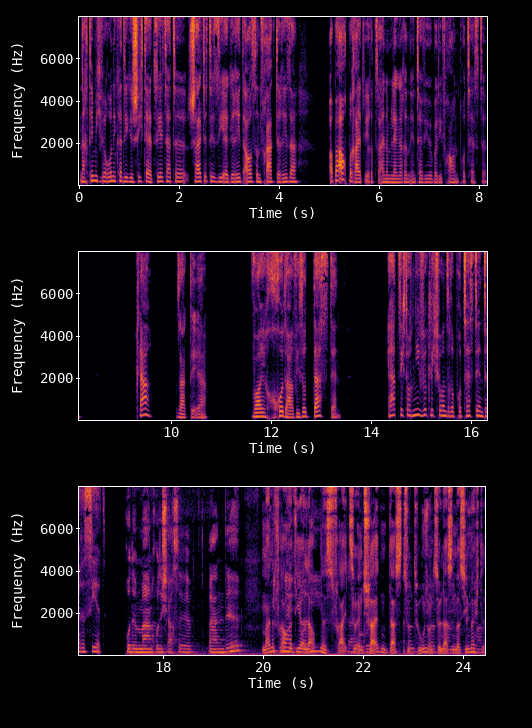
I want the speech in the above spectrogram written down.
Nachdem ich Veronika die Geschichte erzählt hatte, schaltete sie ihr Gerät aus und fragte Reza, ob er auch bereit wäre zu einem längeren Interview über die Frauenproteste. Klar, sagte er. Voi Choda, wieso das denn? Er hat sich doch nie wirklich für unsere Proteste interessiert. Meine Frau hat die Erlaubnis, frei zu entscheiden, das zu tun und zu lassen, was sie möchte.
